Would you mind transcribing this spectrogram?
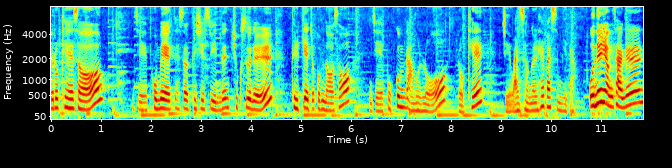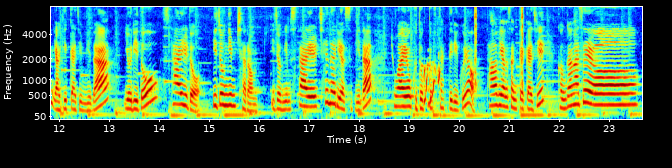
이렇게 해서 이제 봄에 해서 드실 수 있는 죽순을 들깨 조금 넣어서 이제 볶음 나물로 이렇게 이제 완성을 해봤습니다. 오늘 영상은 여기까지입니다. 요리도 스타일도 이종님처럼 이종님 스타일 채널이었습니다. 좋아요, 구독도 부탁드리고요. 다음 영상 때까지 건강하세요.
